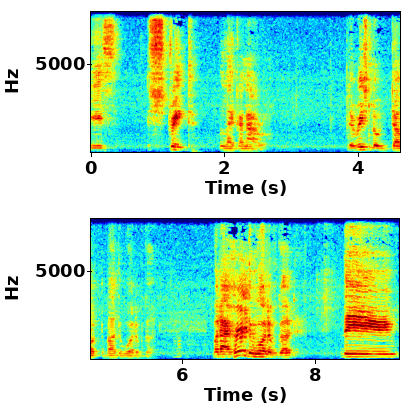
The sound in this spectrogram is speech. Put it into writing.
is straight like an arrow. There is no doubt about the word of God. But I heard the word of God. The,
